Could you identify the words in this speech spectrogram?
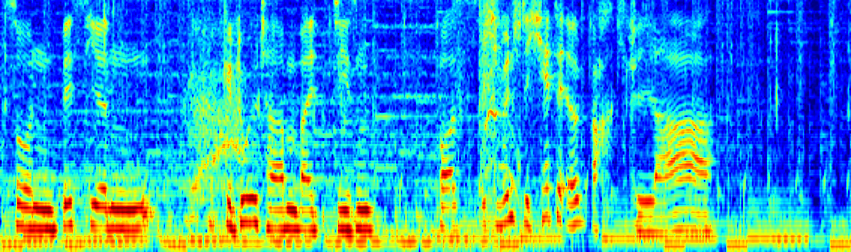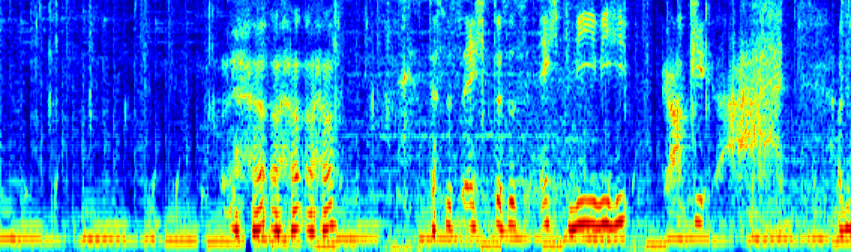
So ein bisschen Geduld haben bei diesem Boss. Ich wünschte, ich hätte irgend... Ach, klar. Aha, aha, aha. Das ist echt... Das ist echt wie... wie okay. Ah, also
